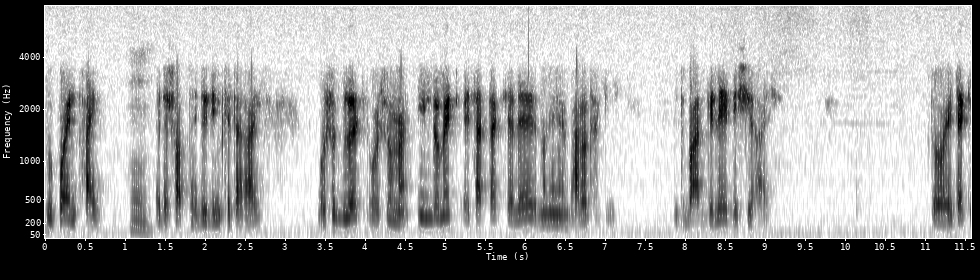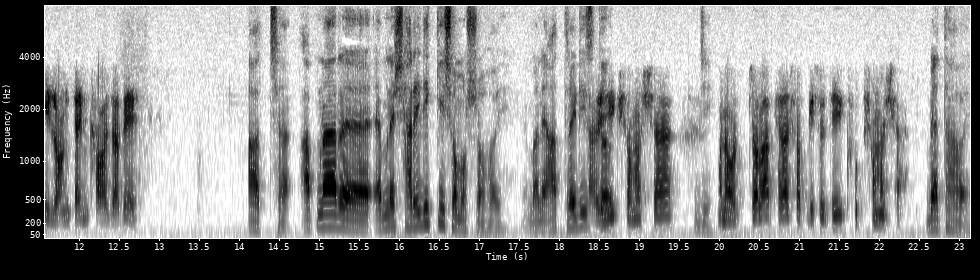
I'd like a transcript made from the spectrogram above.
টু পয়েন্ট ফাইভ এটা সপ্তাহে দুই দিন খেতে হয়। ওষুধগুলো ওষুধ ইন্ডোমেট এসআরটা খেলে মানে ভালো থাকি। কিন্তু বাদ দিলে বেশি হয়। তো এটা কি লং টাইম খাওয়া যাবে? আচ্ছা আপনার মানে শারীরিক কি সমস্যা হয়? মানে আর্থ্রাইটিস তো শারীরিক সমস্যা জি। মানে চলাফেরা সবকিছুতেই খুব সমস্যা। ব্যথা হয়?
